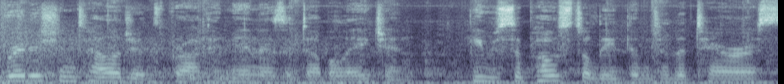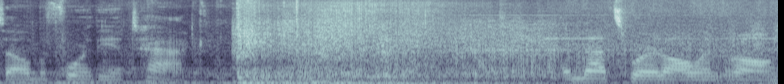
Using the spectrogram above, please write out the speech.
British intelligence brought him in as a double agent. He was supposed to lead them to the terrorist cell before the attack. And that's where it all went wrong.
